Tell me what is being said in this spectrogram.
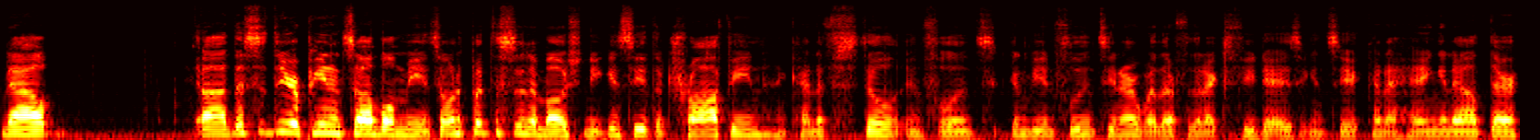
Now, uh, this is the European Ensemble mean. So I want to put this into motion. You can see the troughing and kind of still influence, going to be influencing our weather for the next few days. You can see it kind of hanging out there.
